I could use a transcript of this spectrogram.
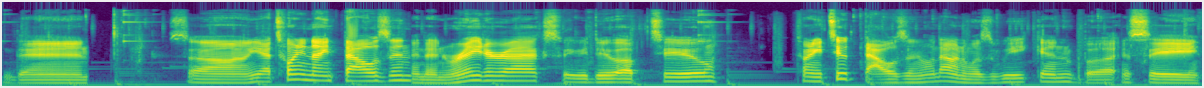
Then so yeah, 29,000. And then Raider Axe, we would do up to 22,000. Well, that one was weakened, but let's see.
